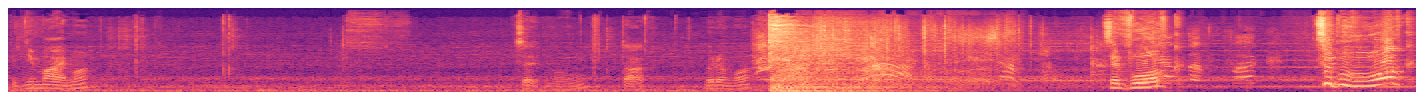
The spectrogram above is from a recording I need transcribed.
Піднімаємо. Це. Ну, так. Беремо. Це вовк? Це був вовк?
